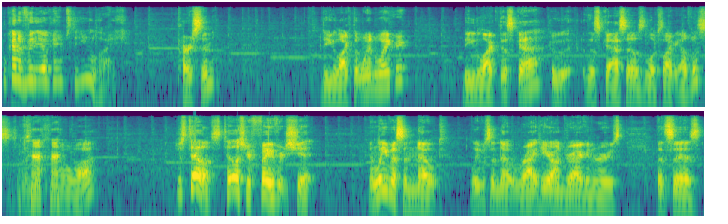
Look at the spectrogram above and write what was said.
what kind of video games do you like, person. Do you like the Wind Waker? Do you like this guy? Who this guy says looks like Elvis? I don't know why. Just tell us. Tell us your favorite shit. And leave us a note. Leave us a note right here on Dragon Roost that says,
